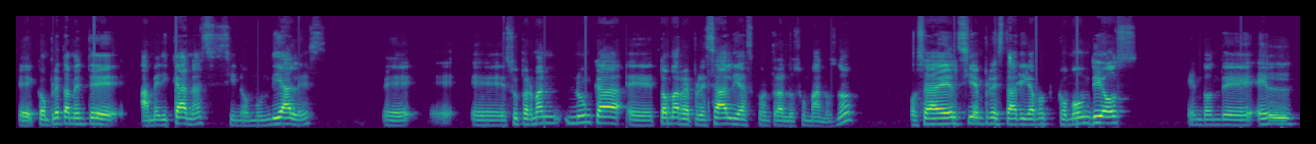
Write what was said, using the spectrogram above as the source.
eh, completamente americanas, sino mundiales, eh, eh, Superman nunca toma represalias contra los humanos, ¿no? O sea, él siempre está, digamos, como un dios en donde él,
